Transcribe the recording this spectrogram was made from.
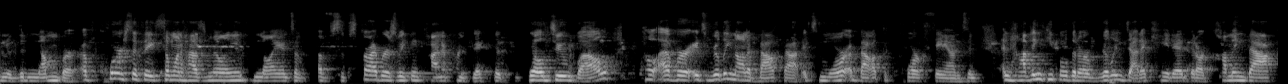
you know the number. Of course, if they someone has millions and millions of, of subscribers, we can kind of predict that they'll do well. However, it's really not about that. It's more about the core fans and and having people that are really dedicated, that are coming back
